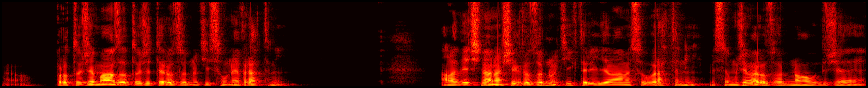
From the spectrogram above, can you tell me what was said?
jo, protože má za to, že ty rozhodnutí jsou nevratný. Ale většina našich rozhodnutí, které děláme, jsou vratný. My se můžeme rozhodnout, že,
